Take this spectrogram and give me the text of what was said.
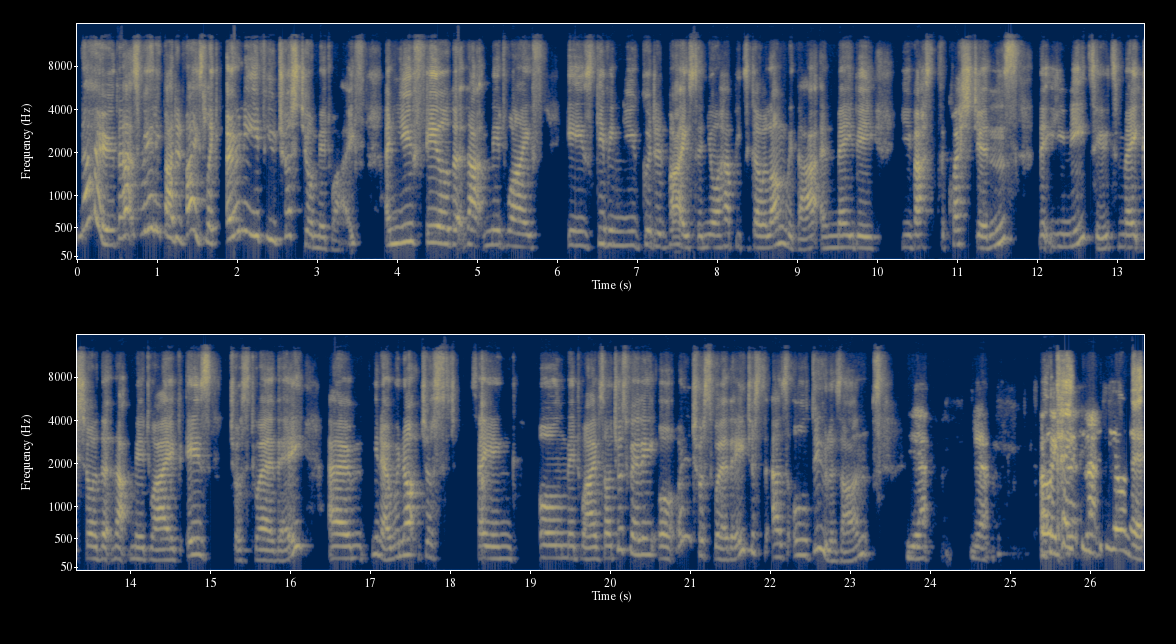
no, that's really bad advice. Like, only if you trust your midwife and you feel that that midwife is giving you good advice and you're happy to go along with that and maybe you've asked the questions that you need to to make sure that that midwife is trustworthy um, you know we're not just saying all midwives are trustworthy or untrustworthy just as all doulas aren't yeah yeah well, Kate, to be honest,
